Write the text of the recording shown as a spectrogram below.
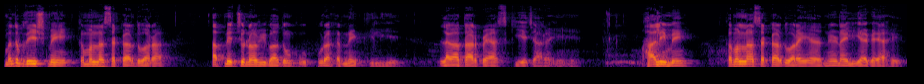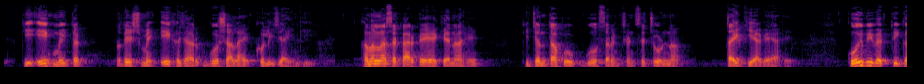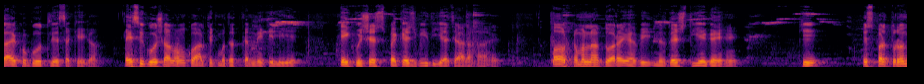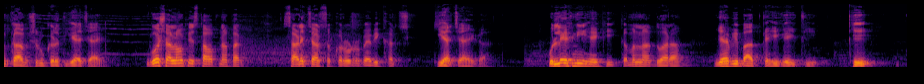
मध्य प्रदेश में कमलनाथ सरकार द्वारा अपने चुनावी वादों को पूरा करने के लिए लगातार प्रयास किए जा रहे हैं। हाल ही में कमलनाथ सरकार द्वारा यह निर्णय लिया गया है कि एक मई तक प्रदेश में एक हज़ार गौशालाएँ खोली जाएँगी। कमलनाथ सरकार का यह कहना है कि जनता को गो संरक्षण से जोड़ना तय किया गया है। कोई भी व्यक्ति गाय को गोद ले सकेगा। ऐसी गौशालाओं को आर्थिक मदद करने के लिए एक विशेष पैकेज भी दिया जा रहा है। और कमलनाथ द्वारा यह भी निर्देश दिए गए हैं कि इस पर तुरंत काम शुरू कर दिया जाए। गौशालाओं की स्थापना पर साढ़े चार सौ करोड़ रुपए भी खर्च किया जाएगा। उल्लेखनीय है कि कमलनाथ द्वारा यह भी बात कही गई थी कि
